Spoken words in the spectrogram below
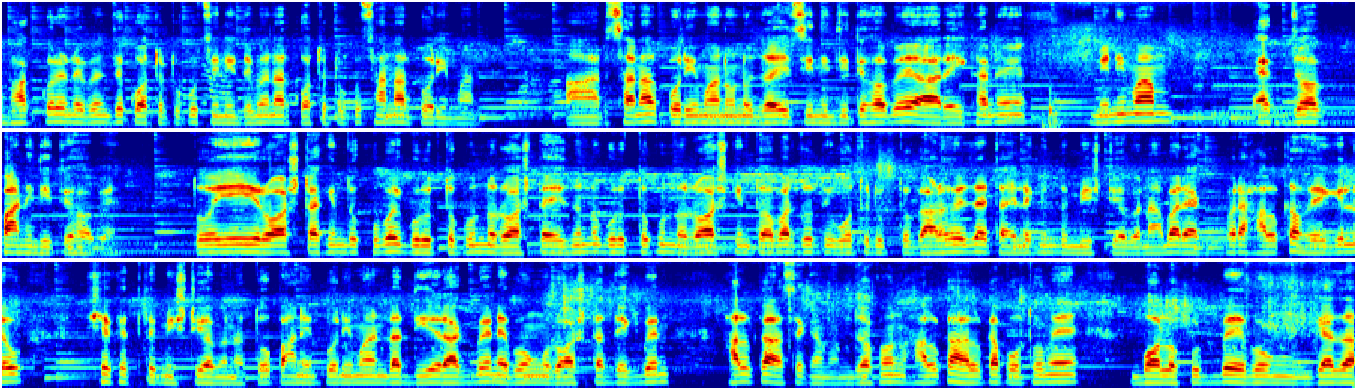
ভাগ করে নেবেন যে কতটুকু চিনি দেবেন আর কতটুকু ছানার পরিমাণ। আর ছানার পরিমাণ অনুযায়ী চিনি দিতে হবে আর এখানে মিনিমাম এক জগ পানি দিতে হবে। তো এই রসটা কিন্তু খুবই গুরুত্বপূর্ণ রসটা, এই জন্য গুরুত্বপূর্ণ রস কিন্তু আবার যদি অতিরিক্ত গাঢ় হয়ে যায় তাইলে কিন্তু মিষ্টি হবে না। আবার একবারে হালকা হয়ে গেলেও সেক্ষেত্রে মিষ্টি হবে না। তো পানির পরিমাণটা দিয়ে রাখবেন এবং রসটা দেখবেন হালকা আছে কেমন। যখন হালকা হালকা প্রথমে বল ফুটবে এবং গ্যাজা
